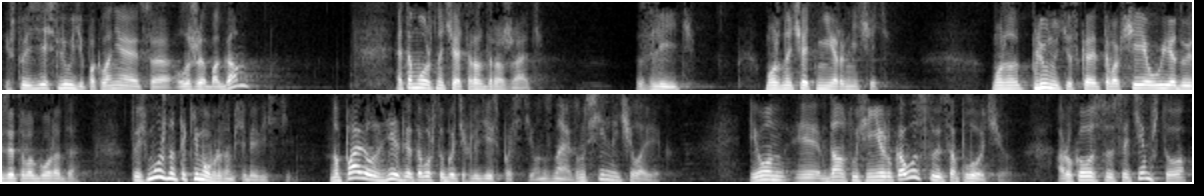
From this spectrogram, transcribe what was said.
и что здесь люди поклоняются лжебогам, это может начать раздражать, злить, можно начать нервничать, Можно плюнуть и сказать, это вообще я уеду из этого города. То есть можно таким образом себя вести. Но Павел здесь для того, чтобы этих людей спасти. Он знает, он сильный человек. И он э, в данном случае не руководствуется плотью, а руководствуется тем, что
